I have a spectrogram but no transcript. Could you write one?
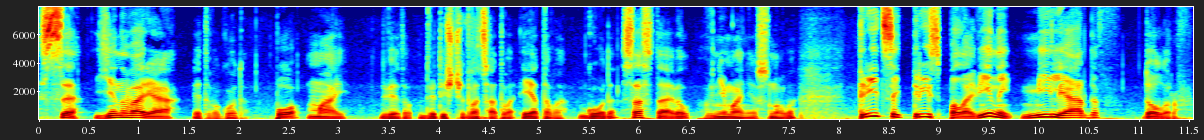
с января этого года по май 2020 этого года составил, внимание снова, 33,5 миллиардов долларов.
